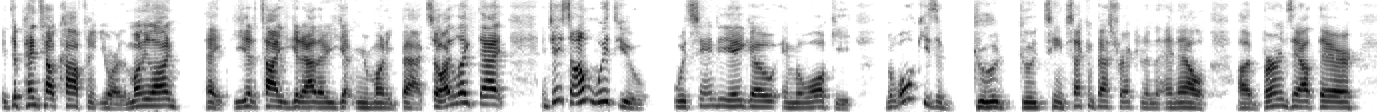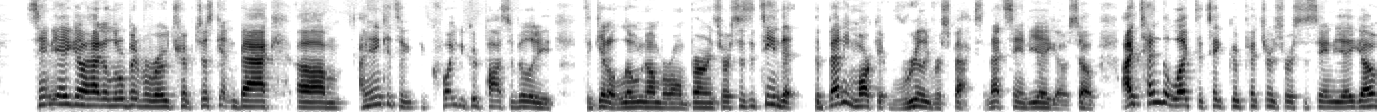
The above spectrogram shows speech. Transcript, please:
it depends how confident you are the money line hey you get a tie you get out of there you get your money back so i like that and jason i'm with you with san diego and milwaukee milwaukee's a good good team second best record in the nl uh, burnes out there San Diego had a little bit of a road trip, just getting back. Um, I think it's a quite a good possibility to get a low number on Burnes versus a team that the betting market really respects, and that's San Diego. So I tend to like to take good pitchers versus San Diego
